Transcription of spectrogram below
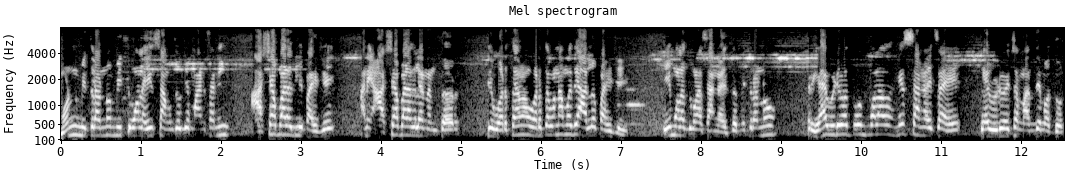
म्हणून मित्रांनो मी तुम्हाला हे सांगतो की माणसांनी आशा बाळगली पाहिजे आणि आशा बाळगल्यानंतर ते वर्तमान वर्तमानामध्ये आलं पाहिजे हे मला तुम्हाला सांगायचं मित्रांनो तर ह्या व्हिडिओतून तुम्हाला हेच सांगायचं आहे. या व्हिडिओच्या माध्यमातून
